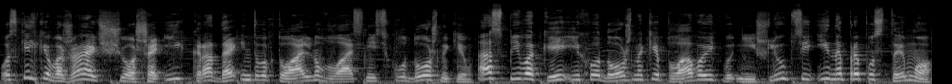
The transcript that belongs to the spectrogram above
оскільки вважають, що ШАІ краде інтелектуальну власність художників, а співаки і художники плавають в одній шлюбці і неприпустимо,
